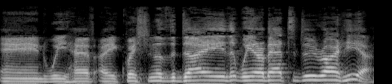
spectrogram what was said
and we have a question of the day that we are about to do right here.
